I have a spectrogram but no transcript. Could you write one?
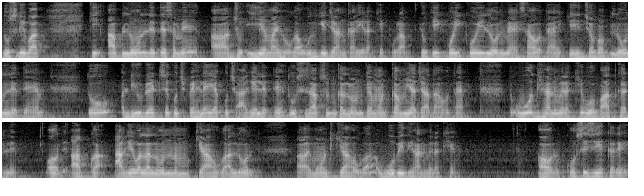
दूसरी बात कि आप लोन लेते समय जो ईएमआई e होगा, उनकी जानकारी रखिए पूरा। क्योंकि कोई कोई लोन में ऐसा होता है कि जब आप लोन लेते हैं तो ड्यू डेट से कुछ पहले या कुछ आगे लेते हैं तो उस हिसाब से उनका लोन का अमाउंट कम या ज़्यादा होता है। तो वो ध्यान में रखिए, वो बात कर लें। और आपका आगे वाला लोन नंबर क्या होगा? लोन अमाउंट क्या होगा? वो भी ध्यान में रखें। और कोशिश ये करें,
